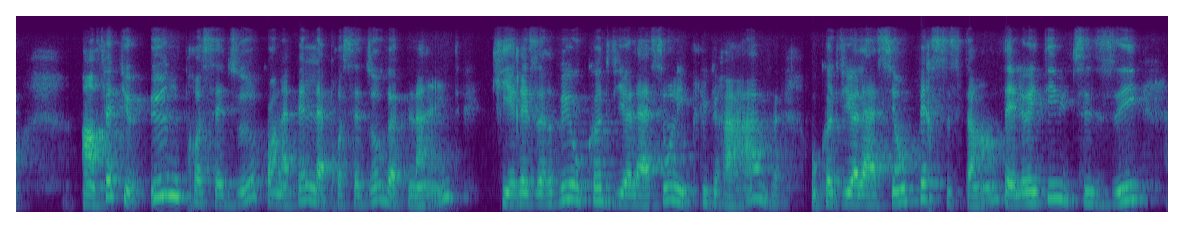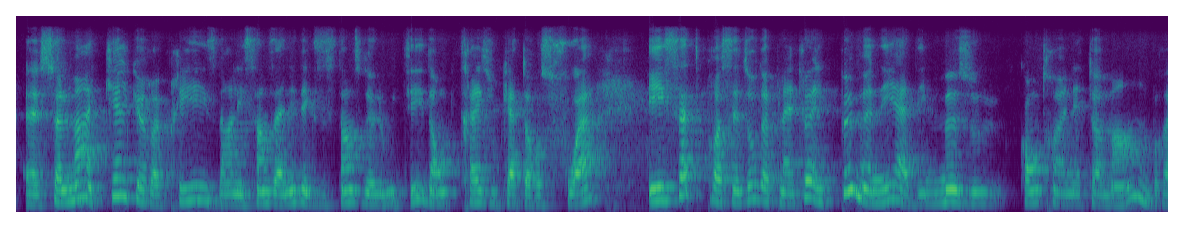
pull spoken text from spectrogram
En fait, il y a une procédure qu'on appelle la procédure de plainte qui est réservée aux cas de violation les plus graves, aux cas de violation persistante. Elle a été utilisée euh, seulement à quelques reprises dans les 100 années d'existence de l'OIT, donc 13 ou 14 fois. Et cette procédure de plainte-là, elle peut mener à des mesures contre un État membre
